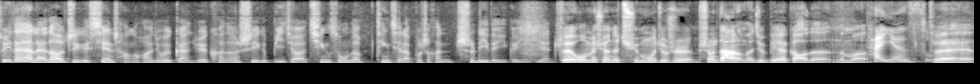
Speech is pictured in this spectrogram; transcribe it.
所以大家来到这个现场的话，就会感觉可能是一个比较轻松的，听起来不是很吃力的一个演出。对我们选的曲目就是圣诞了嘛，就别搞得那么太严肃，对，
